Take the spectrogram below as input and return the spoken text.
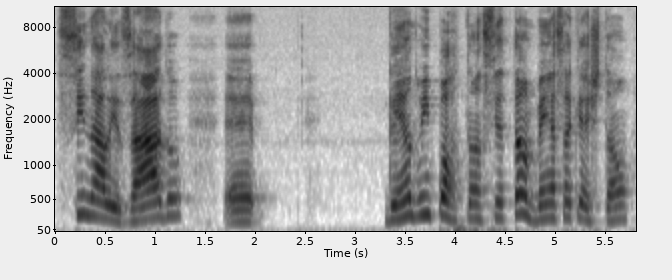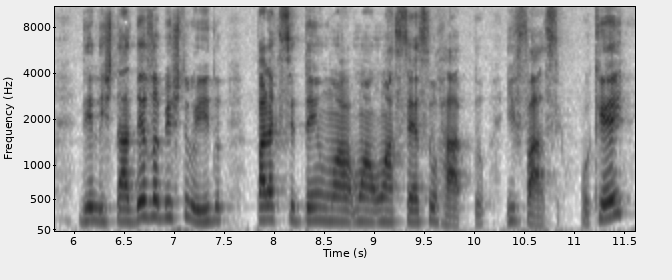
sinalizado, é, ganhando importância também essa questão de ele estar desobstruído para que se tenha uma, uma, um acesso rápido e fácil, ok?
